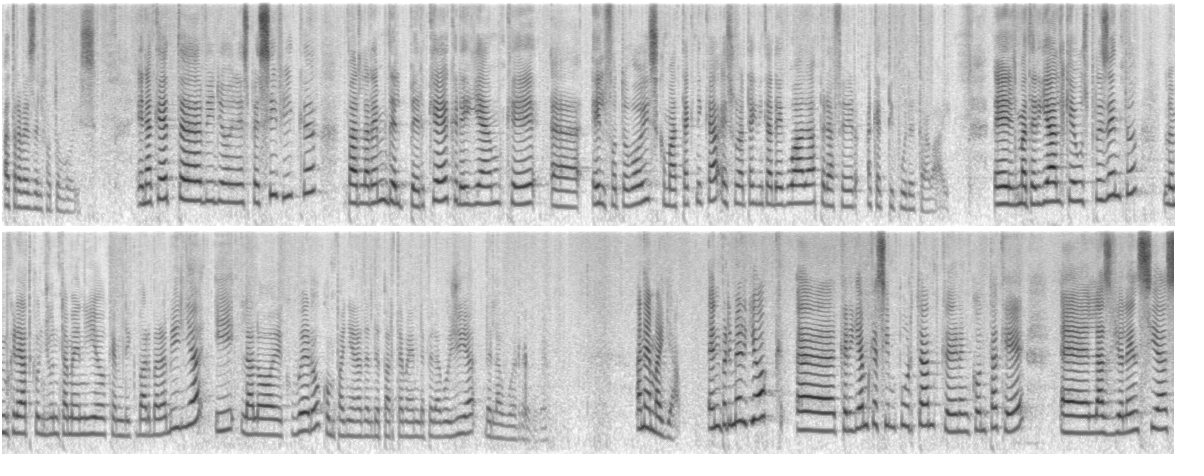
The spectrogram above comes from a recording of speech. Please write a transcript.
a través del Photovoice. En aquest eh, vídeo en específic parlarem del per què creiem que eh, el Photovoice com a tècnica és una tècnica adequada per a fer aquest tipus de treball. El material que us presento l'hem creat conjuntament jo, que em dic Bàrbara Villa, i l'Aloe Cubero, companyera del Departament de Pedagogia de la URV. Anem allà. En primer lloc, eh, creiem que és important tenir en compte que eh, les violències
